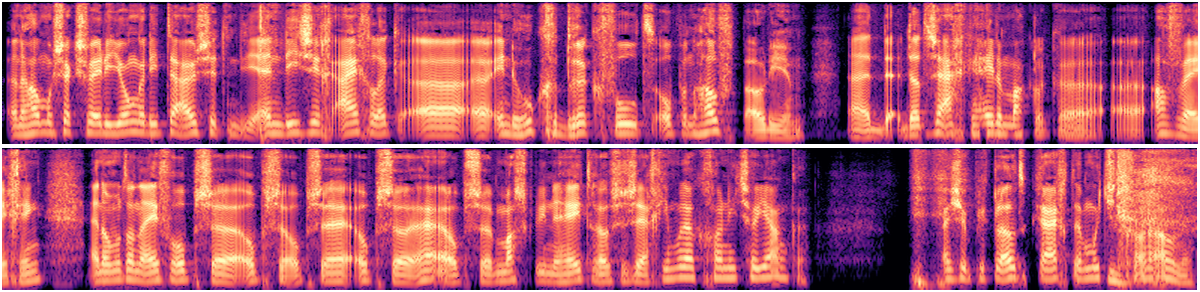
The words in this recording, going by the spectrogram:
een homoseksuele jongen die thuis zit... en die, zich eigenlijk eh, eh, in de hoek gedrukt voelt op een hoofdpodium? Nou, dat is eigenlijk een hele makkelijke eh, afweging. En om het dan even op zijn op op op op masculine hetero's te zeggen... Je moet ook gewoon niet zo janken. Als je op je kloten krijgt, dan moet je het gewoon ownen.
